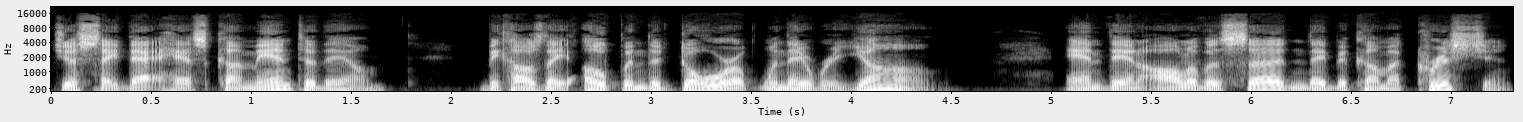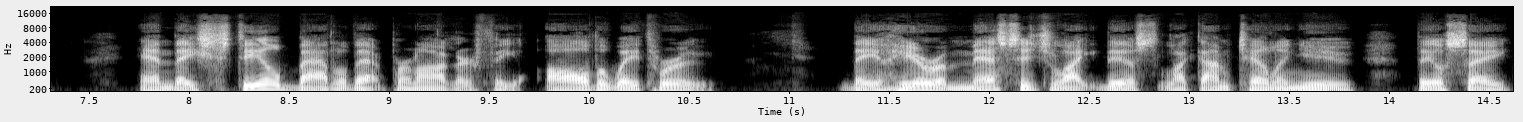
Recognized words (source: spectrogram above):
just say that has come into them because they opened the door up when they were young. And then all of a sudden they become a Christian and they still battle that pornography all the way through. They hear a message like this, like I'm telling you, they'll say,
